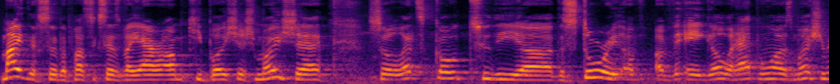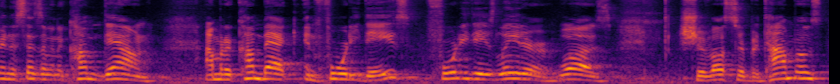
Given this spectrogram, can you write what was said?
Maidich, so the pasuk says, Vayar am ki Moshe. So let's go to the uh, the story of, of the Egel. What happened was Moshe Rabbeinu says, I'm going to come down. I'm going to come back in 40 days. 40 days later was Shavasar B'Tammuz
